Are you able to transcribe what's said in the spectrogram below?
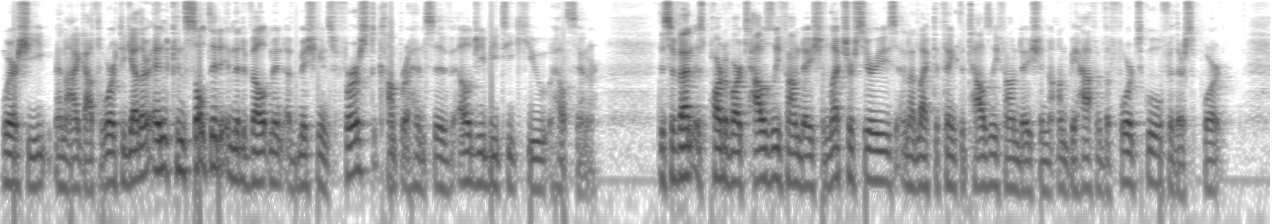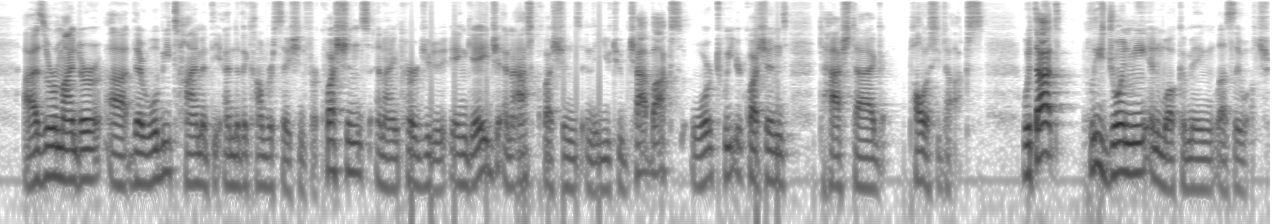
where she and I got to work together and consulted in the development of Michigan's first comprehensive LGBTQ health center. This event is part of our Towsley Foundation lecture series, and I'd like to thank the Towsley Foundation on behalf of the Ford School for their support. As a reminder, uh, there will be time at the end of the conversation for questions, and I encourage you to engage and ask questions in the YouTube chat box or tweet your questions to hashtag policy talks. With that, please join me in welcoming Leslie Welch.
